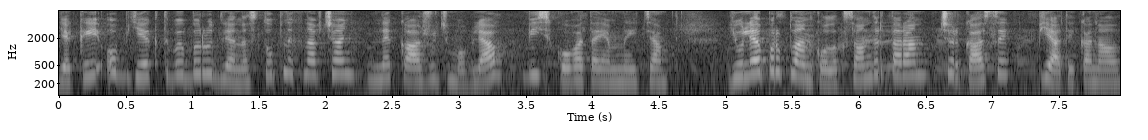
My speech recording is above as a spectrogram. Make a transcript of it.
Який об'єкт виберуть для наступних навчань, не кажуть, мовляв, військова таємниця. Юлія Порпленко, Олександр Таран, Черкаси, п'ятий канал.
